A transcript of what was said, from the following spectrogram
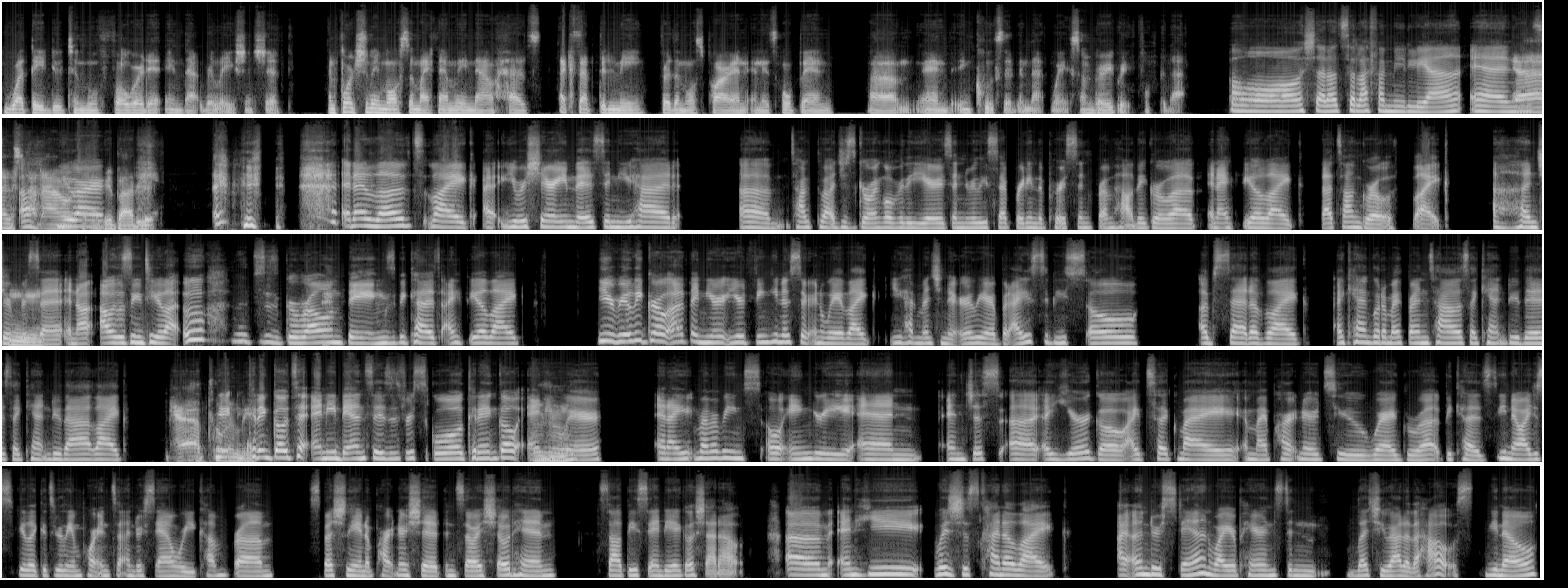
what they do to move forward in, in that relationship. Unfortunately, most of my family now has accepted me for the most part and, and it's open um, and inclusive in that way. So I'm very grateful for that. Oh, shout out to La Familia. And Yeah, shout uh, out you to are everybody. and I loved like uh, you were sharing this and you had um talked about just growing over the years and really separating the person from how they grow up. And I feel like that's on growth, like a hundred percent. And I, I was listening to you like, oh, this is grown things because I feel like you really grow up and you're you're thinking a certain way. Like you had mentioned it earlier, but I used to be so upset of like, I can't go to my friend's house, I can't do this, I can't do that. Like Yeah, couldn't, couldn't go to any dances for school couldn't go mm-hmm. anywhere and i remember being so angry and and just uh, a year ago i took my my partner to where i grew up because you know i just feel like it's really important to understand where you come from especially in a partnership and so i showed him southeast san diego shout out um and he was just kind of like i understand why your parents didn't let you out of the house you know?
